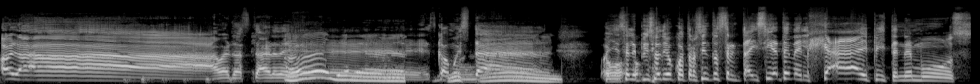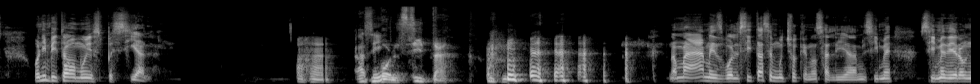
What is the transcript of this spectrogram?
Hola, buenas tardes. Hola. ¿Cómo están? Hoy es el episodio 437 del hype y tenemos un invitado muy especial. Ajá. ¿Ah, sí? Bolsita. No mames, bolsita hace mucho que no salía. A mí sí me, sí me dieron,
